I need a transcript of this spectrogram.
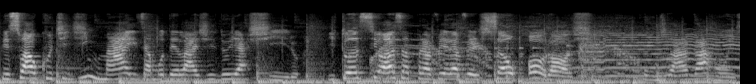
Pessoal, curti demais a modelagem do Yashiro e tô ansiosa para ver a versão Orochi, os agarrões,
